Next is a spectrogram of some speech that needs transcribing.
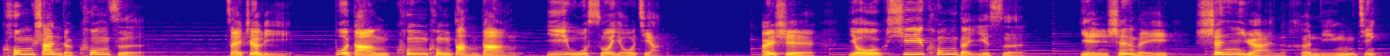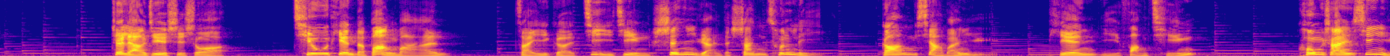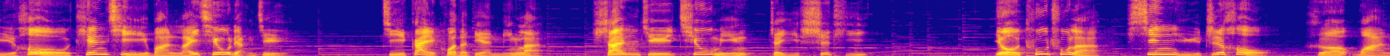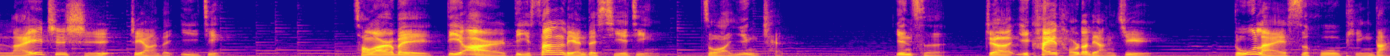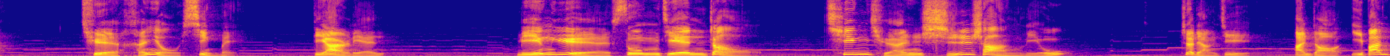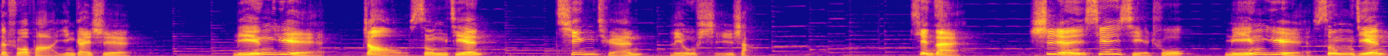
空山的“空”字，在这里不当空空荡荡、一无所有讲。而是由虚空的意思引申为深远和宁静。这两句是说，秋天的傍晚，在一个寂静深远的山村里，刚下完雨，天已放晴。空山新雨后，天气晚来秋。两句，既概括地点明了“山居秋暝”这一诗题。又突出了新雨之后和晚来之时这样的意境，从而为第二、第三联的写景做映衬。因此，这一开头的两句，读来似乎平淡，却很有兴味。第二联：“明月松间照，清泉石上流。”这两句，按照一般的说法，应该是“明月照松间，清泉流石上”。现在，诗人先写出“明月松间”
